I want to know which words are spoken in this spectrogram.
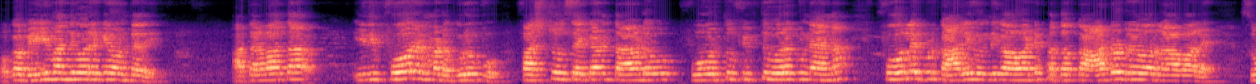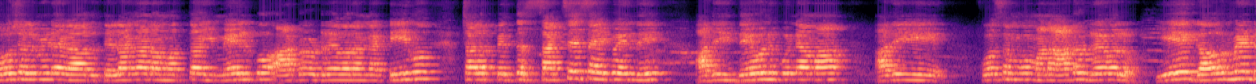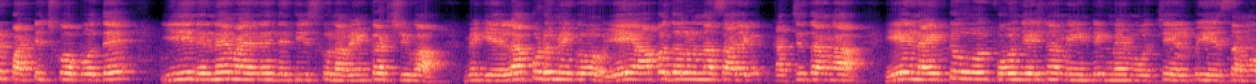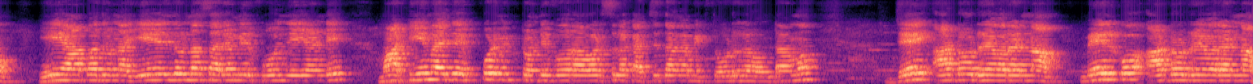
ఒక వెయ్యి మంది వరకే ఉంటుంది. ఆ తర్వాత ఇది ఫోర్ అన్నమాట group first second third fourth fifth వరకు ఉన్నాయన్న. ఫోర్లో ఇప్పుడు ఖాళీ ఉంది కాబట్టి ప్రతి ఒక్క ఆటో డ్రైవర్ రావాలి. సోషల్ మీడియా కాదు తెలంగాణ మొత్తం ఈ మేల్కో ఆటో డ్రైవర్ అన్న టీము చాలా పెద్ద సక్సెస్ అయిపోయింది. అది దేవుని పుణ్యమా? అది కోసము మన ఆటో డ్రైవర్లు ఏ గవర్నమెంట్ పట్టించుకోకపోతే ఈ నిర్ణయం అనేది తీసుకున్న వెంకట్ శివ మీకు ఎల్లప్పుడు మీకు ఏ ఆపదలు ఉన్నా సరే ఖచ్చితంగా ఏ నైట్ ఫోన్ చేసినా మీ ఇంటికి మేము వచ్చి హెల్ప్ చేస్తాము. ఏ ఆపద ఉన్నా ఏది ఉన్నా సరే మీరు ఫోన్ చేయండి. మా టీం అయితే ఎప్పుడు మీకు ట్వంటీ ఫోర్ అవర్స్లో ఖచ్చితంగా మీకు తోడుగా ఉంటాము. జై ఆటో డ్రైవర్ అన్న మేల్కో ఆటో డ్రైవర్ అన్న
